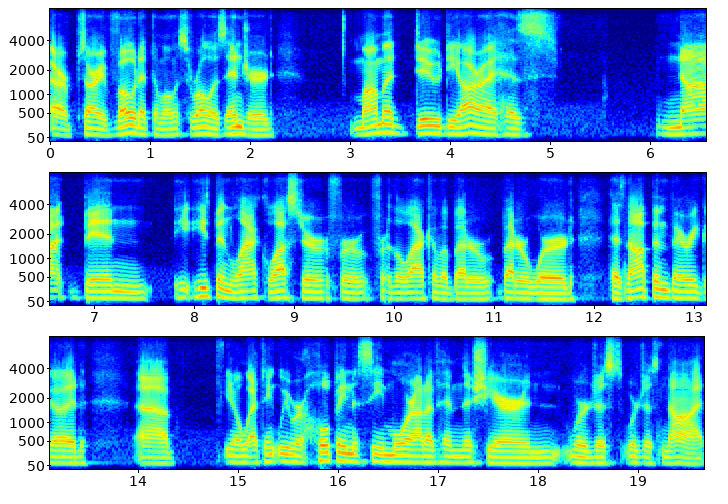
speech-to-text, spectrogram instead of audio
or sorry, Vogt at the moment. Sorolla's injured, Mamoudou Diarra has not been he, he's been lackluster for for the lack of a better better word has not been very good uh, you know i think we were hoping to see more out of him this year and we're just we're just not.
